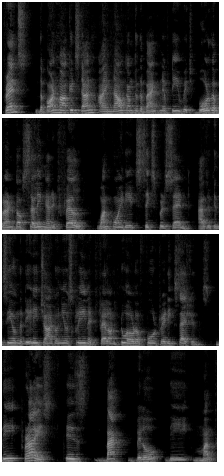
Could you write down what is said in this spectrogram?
Friends, the bond market's done. I now come to the bank nifty, which bore the brunt of selling and it fell 1.86%. As you can see on the daily chart on your screen, it fell on two out of four trading sessions. The price is back below the month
